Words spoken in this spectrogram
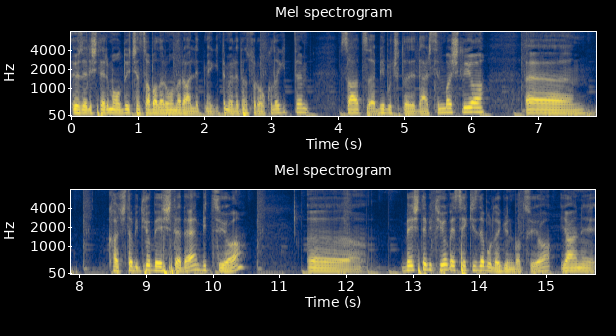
özel işlerim olduğu için sabahları onları halletmeye gittim. Öğleden sonra okula gittim. Saat bir buçukta dersim başlıyor. Kaçta bitiyor? Beşte de bitiyor. Ee, 5'te bitiyor ve 8'de burada gün batıyor. Yani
